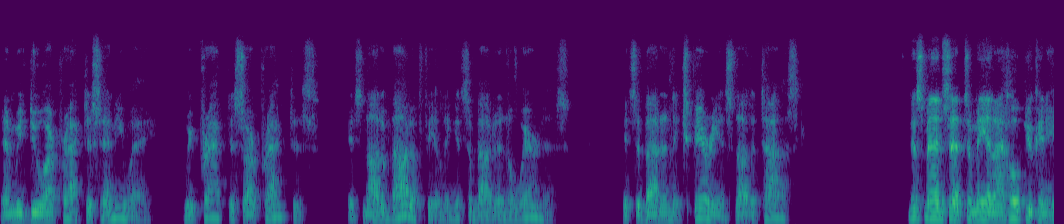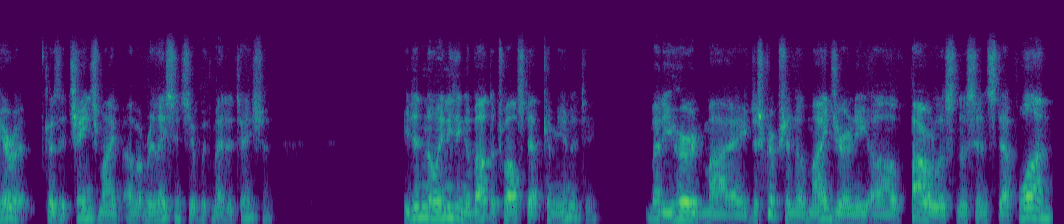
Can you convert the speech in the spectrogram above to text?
and we do our practice anyway. We practice our practice. It's not about a feeling, it's about an awareness. It's about an experience, not a task. This man said to me, and I hope you can hear it because it changed my uh, relationship with meditation. He didn't know anything about the 12 step community but he heard my description of my journey of powerlessness in step one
